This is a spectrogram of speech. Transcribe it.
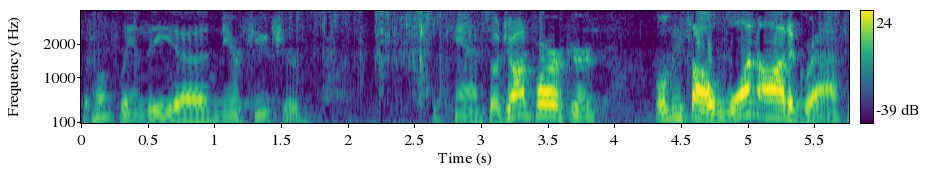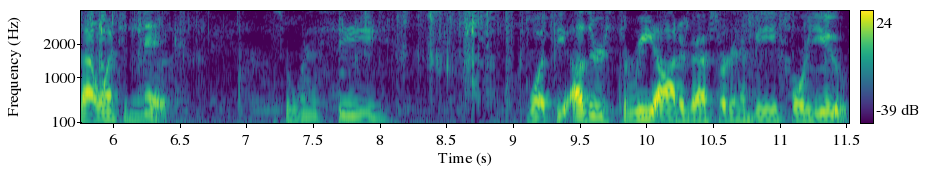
But hopefully in the uh, near future, you can. So John Parker only saw one autograph. That went to Nick. So we're going to see what the other three autographs are going to be for you.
